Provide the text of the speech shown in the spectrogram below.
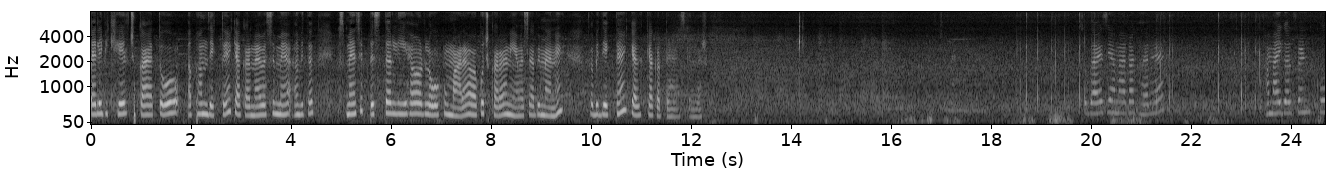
पहले भी खेल चुका है तो अब हम देखते हैं क्या करना है। वैसे मैं अभी तक, मैंने सिर्फ़ पिस्तल ली है और लोगों को मारा है और कुछ करा नहीं है। वैसे अभी मैंने तो अभी देखते हैं क्या क्या करते हैं इसके अंदर। गाइस ये हमारा घर है। हमारी गर्लफ्रेंड को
